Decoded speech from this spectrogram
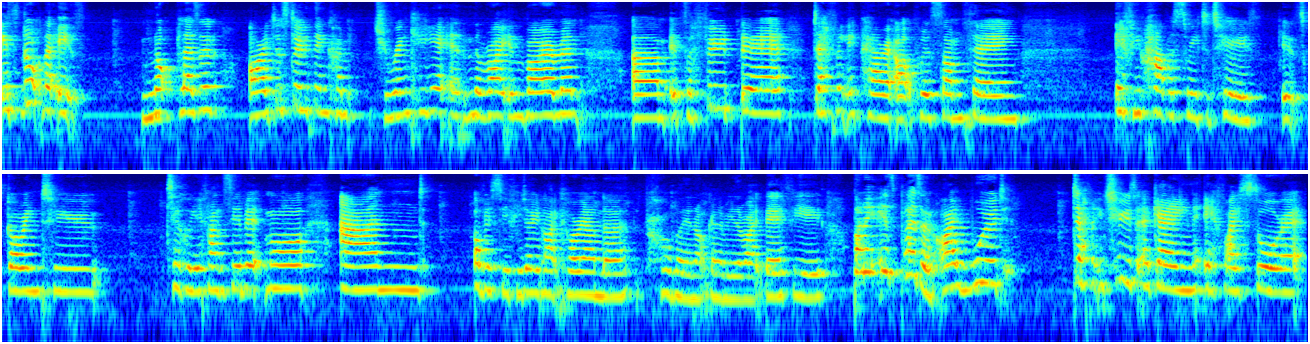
It's not that it's not pleasant, I just don't think I'm drinking it in the right environment. Um, it's a food beer, definitely pair it up with something. If you have a sweeter tooth, it's going to tickle your fancy a bit more and obviously if you don't like coriander, probably not going to be the right beer for you. But it is pleasant. I would definitely choose it again if I saw it.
